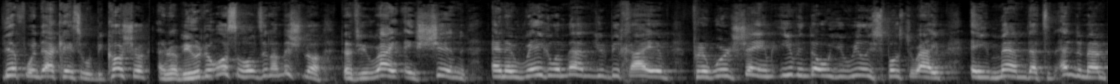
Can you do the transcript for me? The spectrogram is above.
Therefore, in that case, it would be kosher. And Rabbi Yehuda also holds in our Mishnah that if you write a shin and a regular mem, you'd be chayiv for the word shame, even though you're really supposed to write a mem that's an end mem,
